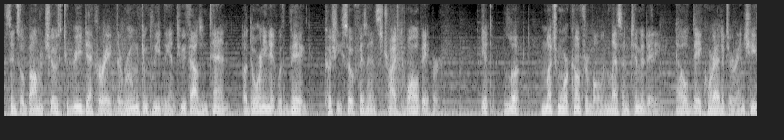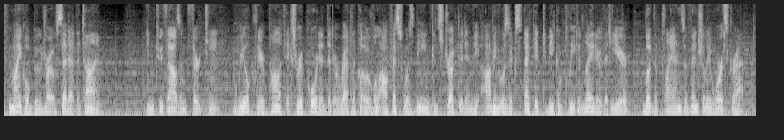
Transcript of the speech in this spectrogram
since Obama chose to redecorate the room completely in 2010, adorning it with big, cushy sofas and striped wallpaper. It looked much more comfortable and less intimidating, Elle Decor editor-in-chief Michael Boodro said at the time. In 2013, Real Clear Politics reported that a replica Oval Office was being constructed in the and was expected to be completed later that year, but the plans eventually were scrapped.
